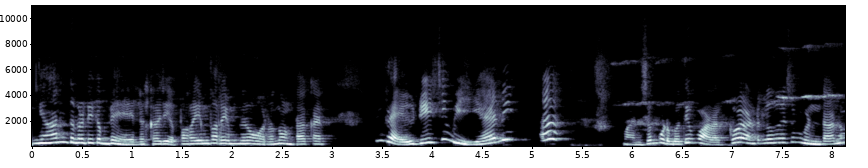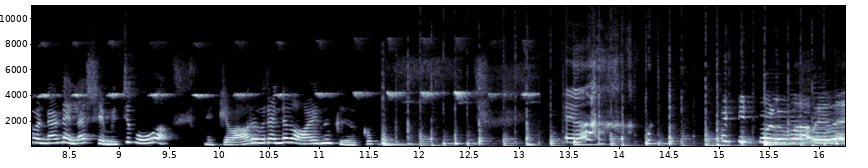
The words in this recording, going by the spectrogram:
ഞാൻ എന്തൊക്കെ വേലക്കാരിയാ. പറയും പറയും ഇങ്ങനെ ഓരോന്നും ഉണ്ടാക്കാൻ. ഫ്രൈഡ് ബിരിയാണി? മനുഷ്യൻ കുടുംബത്തിൽ വഴക്ക് വേണ്ടല്ലോ എന്ന് വെച്ചാൽ മിണ്ടാണ്ട് മിണ്ടാണ്ട് എല്ലാം ക്ഷമിച്ചു പോവാ. മിക്കവാറും ഇവരെന്റെ വായിന്ന് കേൾക്കും. ഇവൾ പറയണേ.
